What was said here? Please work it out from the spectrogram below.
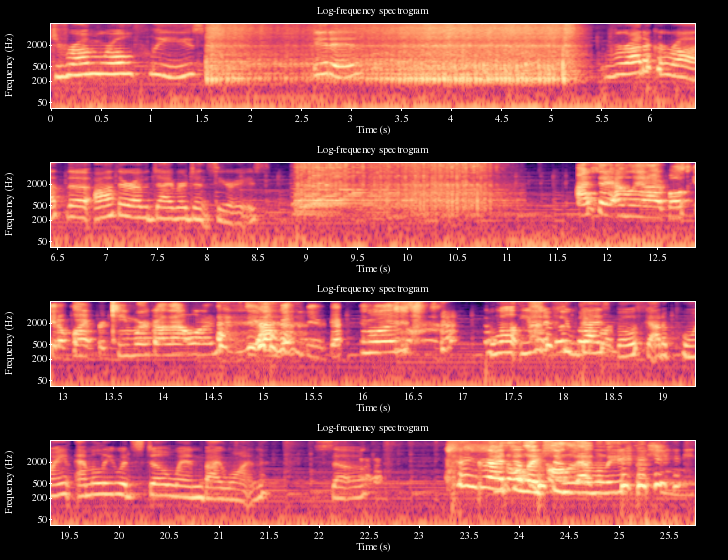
drum roll please. It is Veronica Roth, the author of Divergent series. I say Emily and I both get a point for teamwork on that one. See, I'm good at these guessing ones. Well, even if you guys both got a point, Emily would still win by one. So, congratulations, Emily. she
